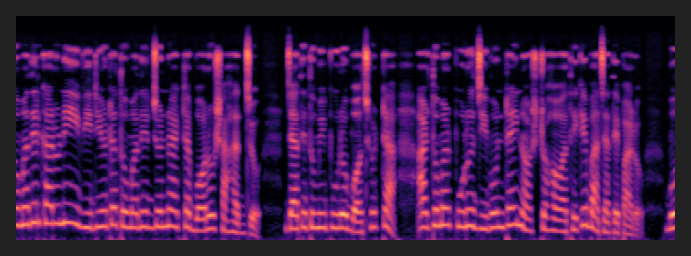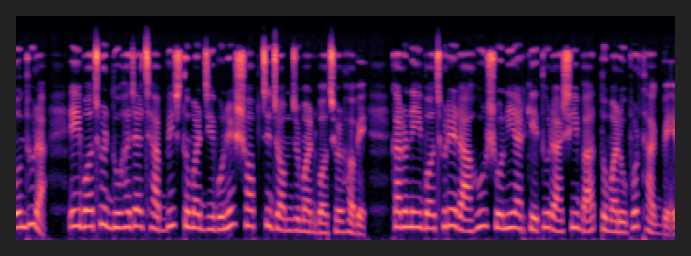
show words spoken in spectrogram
তোমাদের কারণে এই ভিডিওটা তোমাদের জন্য একটা বড় সাহায্য, যাতে তুমি পুরো বছরটা আর তোমার পুরো জীবনটাই নষ্ট হওয়া থেকে বাঁচাতে পারো। বন্ধুরা, এই বছর দু হাজার ছাব্বিশ তোমার জীবনের সবচেয়ে জমজমাট বছর হবে, কারণ এই বছরে রাহু, শনি আর কেতু রাশি বা তোমার উপর থাকবে।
